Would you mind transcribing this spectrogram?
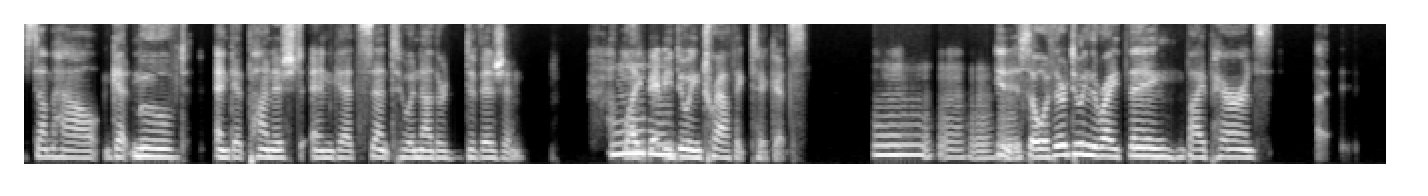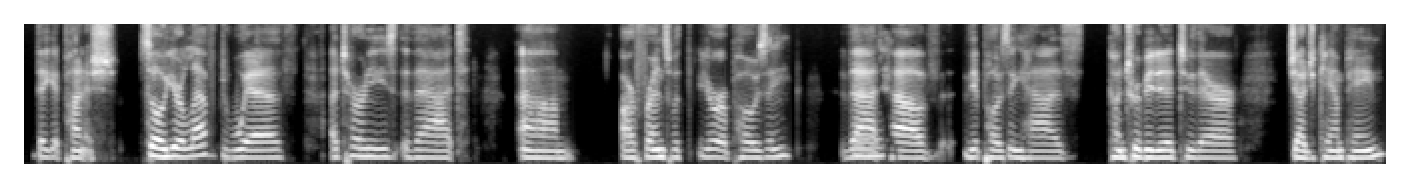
somehow get moved and get punished and get sent to another division, mm-hmm. like maybe mm-hmm. doing traffic tickets. Mm-hmm. So if they're doing the right thing by parents, uh, they get punished. So you're left with attorneys that um, are friends with your opposing, that mm. have the opposing has contributed to their judge campaign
